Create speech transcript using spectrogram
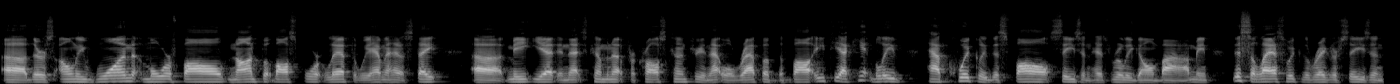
Uh, there's only one more fall non football sport left that we haven't had a state uh, meet yet, and that's coming up for cross country, and that will wrap up the fall. ET, I can't believe how quickly this fall season has really gone by. I mean, this is the last week of the regular season,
